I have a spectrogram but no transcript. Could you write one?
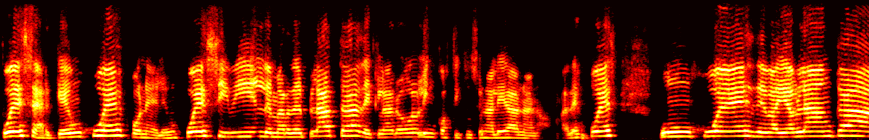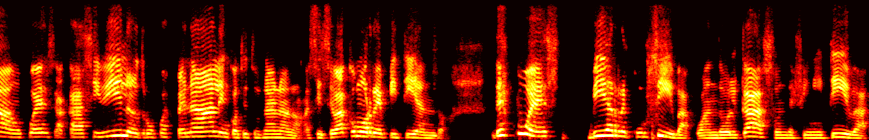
Puede ser que un juez, ponele, un juez civil de Mar del Plata declaró la inconstitucionalidad de una norma. Después, un juez de Bahía Blanca, un juez acá civil, otro un juez penal, la inconstitucionalidad de una norma. Así se va como repitiendo. Después, vía recursiva, cuando el caso en definitiva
